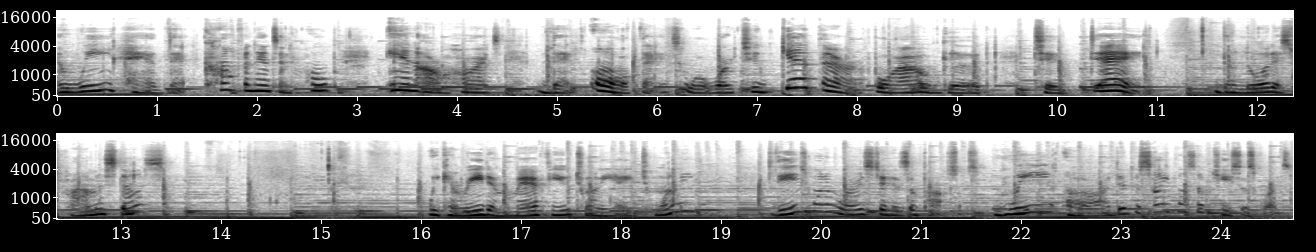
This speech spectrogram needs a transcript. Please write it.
And we have that confidence and hope in our hearts that all things will work together for our good today. The Lord has promised us. We can read in Matthew 28 20. These were the words to his apostles. We are the disciples of Jesus Christ.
